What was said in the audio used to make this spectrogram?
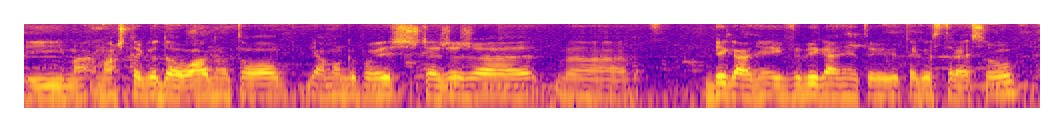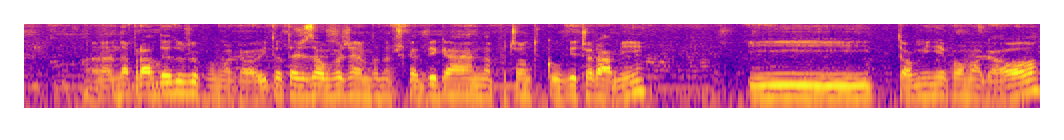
I ma, masz tego doła, no to ja mogę powiedzieć szczerze, że e, bieganie i wybieganie tego stresu e, naprawdę dużo pomagało. I to też zauważyłem, bo na przykład biegałem na początku wieczorami i to mi nie pomagało,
